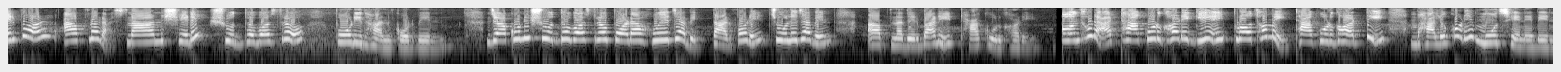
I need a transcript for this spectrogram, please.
এরপর আপনারা স্নান সেরে শুদ্ধ বস্ত্র পরিধান করবেন। যখনই শুদ্ধ বস্ত্র পরা হয়ে যাবে, তারপরে চলে যাবেন আপনাদের বাড়ির ঠাকুর ঘরে। বন্ধুরা ঠাকুর ঘরে গিয়েই প্রথমেই ঠাকুর ঘরটি ভালো করে মুছে নেবেন।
